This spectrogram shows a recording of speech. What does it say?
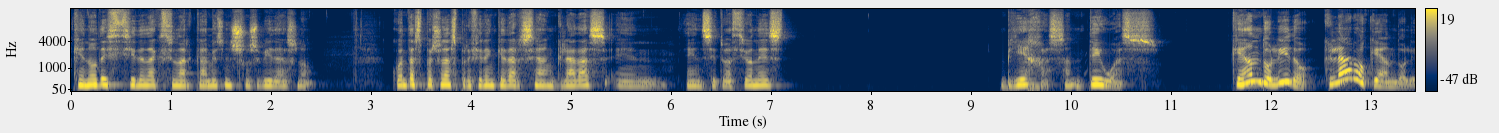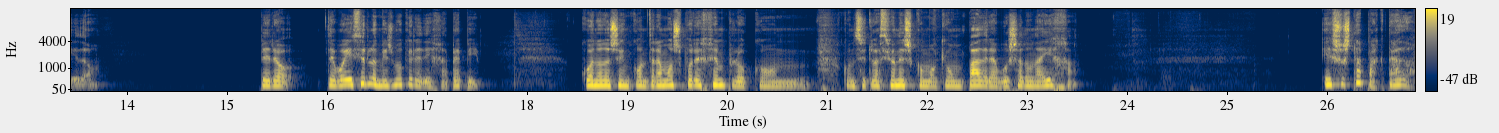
que no deciden accionar cambios en sus vidas, ¿no? ¿Cuántas personas prefieren quedarse ancladas en, en situaciones viejas, antiguas, que han dolido? Claro que han dolido. Pero te voy a decir lo mismo que le dije a Pepi. Cuando nos encontramos, por ejemplo, con, con situaciones como que un padre abusa de una hija, eso está pactado.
